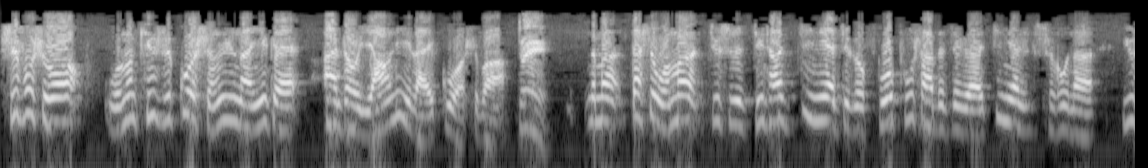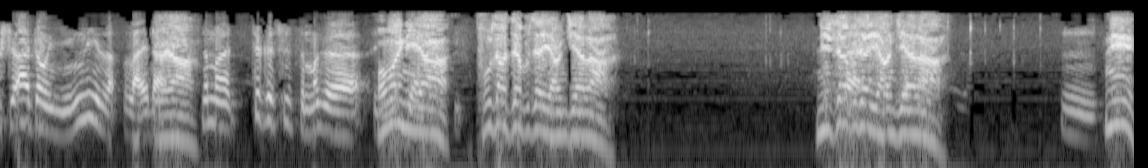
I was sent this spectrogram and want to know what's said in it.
师傅说，我们平时过生日呢，应该按照阳历来过，是吧？对，那么，但是我们就是经常纪念这个佛菩萨的这个纪念日的时候呢，又是按照阴历来来的。对呀那么这个是怎么个？我问你啊，菩萨在不在阳间啦？你在不在阳间啦？嗯。你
